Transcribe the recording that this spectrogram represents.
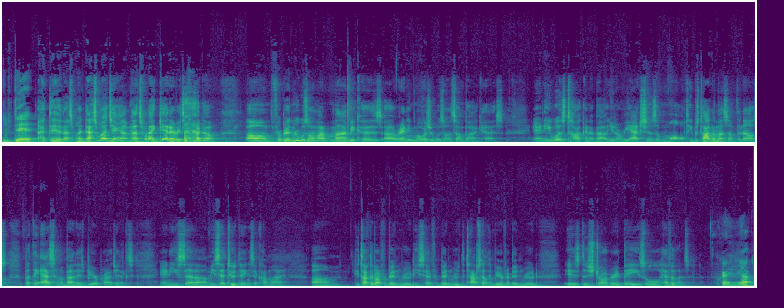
You did. I did. That's my that's my jam. That's what I get every time I go. Um, Forbidden Root was on my mind because uh, Randy Mosher was on some podcast, and he was talking about you know reactions of malt. He was talking about something else, but they asked him about his beer projects, and he said um, he said two things that caught my. Um, he talked about Forbidden Root. He said Forbidden Root, the top selling beer of Forbidden Root, is the strawberry basil Hefeweizen. Okay. Yeah.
